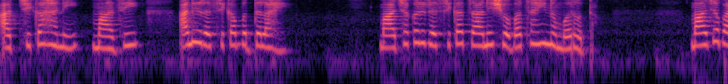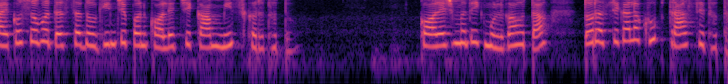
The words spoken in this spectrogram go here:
आजची कहाणी माझी आणि रसिकाबद्दल आहे. माझ्याकडे रसिकाचा आणि शोभाचाही नंबर होता. माझ्या बायकोसोबतच त्या दोघींचे पण कॉलेजचे काम मीच करत होतो. कॉलेजमध्ये एक मुलगा होता तो रसिकाला खूप त्रास देत होता.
